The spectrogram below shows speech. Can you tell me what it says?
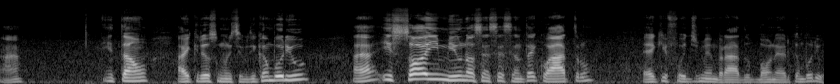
Ah. Então, aí criou-se o município de Camboriú ah, e só em 1964 é que foi desmembrado Balneário Camboriú.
